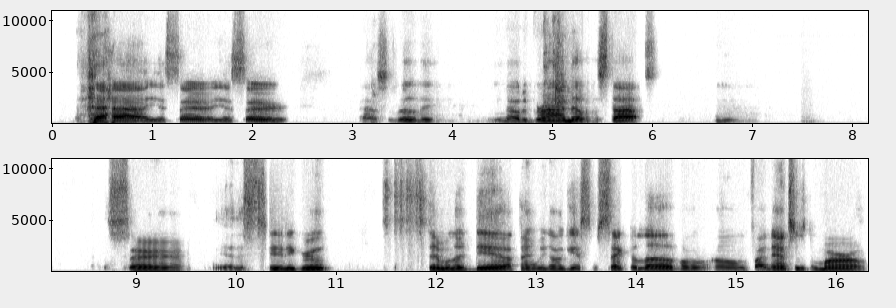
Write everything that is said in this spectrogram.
yes, sir. Yes, sir. Absolutely. You know, the grind never stops. Yes, sir. Yeah, this Citigroup, similar deal. I think we're gonna get some sector love on, on financials tomorrow.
